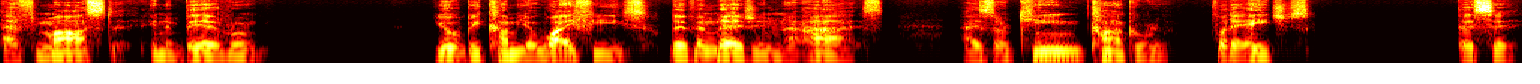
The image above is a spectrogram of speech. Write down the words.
as master in the bedroom. You'll become your wifey's living legend in her eyes as her king conqueror for the ages. That's it.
